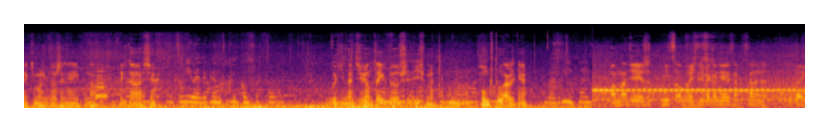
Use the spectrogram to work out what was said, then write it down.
Jakie masz wrażenia Iwona? Jak na razie? No to miłe, elegancko, komfortowo. Godzina dziewiąta i wyruszyliśmy. Punktualnie. Bardzo. Mam nadzieję, że nic obleśliwego nie jest napisane tutaj.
